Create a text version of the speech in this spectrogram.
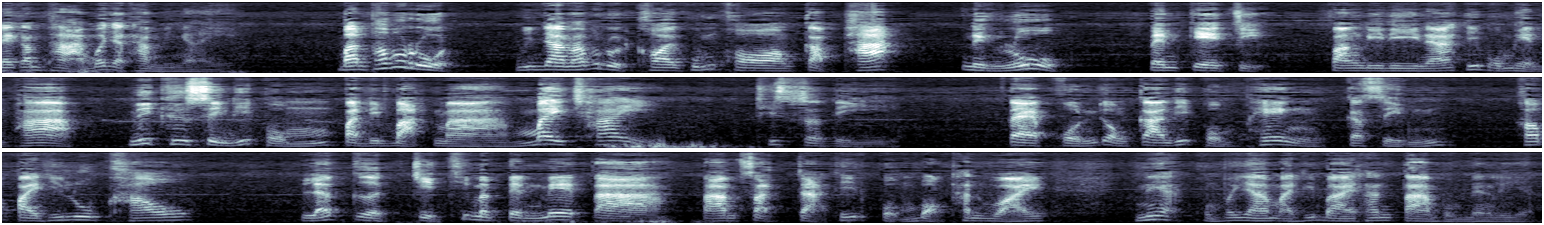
ในคำถามว่าจะทำยังไง บรรพบุรุษ วิญญาณบรรพบุรุษคอยคุ้มครองกับพระหนึ่งรูปเป็นเกจิ ฟังดีๆนะ ที่ผมเห็นภาพ นี่คือสิ่งที่ผมปฏิบัติมาไม่ใช่ทฤษฎี แต่ผลของการที่ผมเพ่งกสินเข้าไปที่รูปเขา แล้วเกิดจิตที่มันเป็นเมตตาตามสัจจะที่ผมบอกท่านไว้ เนี่ยผมพยายามอธิบายท่านตามผมอย่างเอีย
